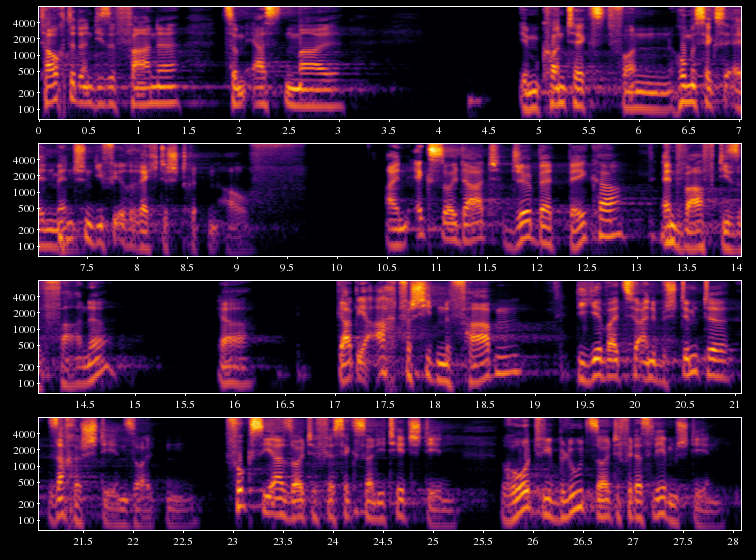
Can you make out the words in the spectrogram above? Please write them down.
tauchte dann diese Fahne zum ersten Mal im Kontext von homosexuellen Menschen, die für ihre Rechte stritten, auf. Ein Ex-Soldat, Gilbert Baker, entwarf diese Fahne. Er gab ihr acht verschiedene Farben, die jeweils für eine bestimmte Sache stehen sollten. Fuchsia sollte für Sexualität stehen. Rot wie Blut sollte für das Leben stehen.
